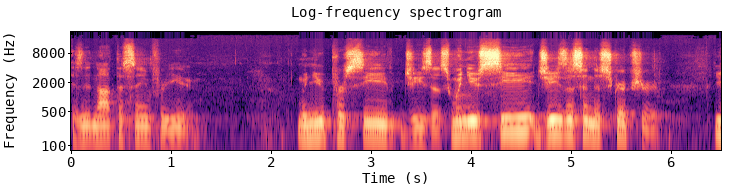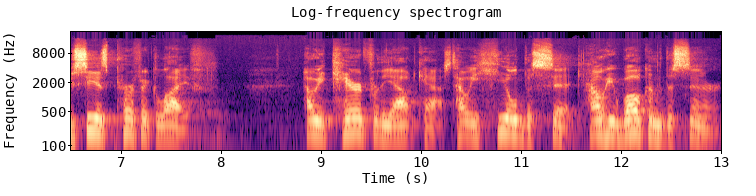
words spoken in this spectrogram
Is it not the same for you? When you perceive Jesus, when you see Jesus in the scripture, you see his perfect life, how he cared for the outcast, how he healed the sick, how he welcomed the sinner,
